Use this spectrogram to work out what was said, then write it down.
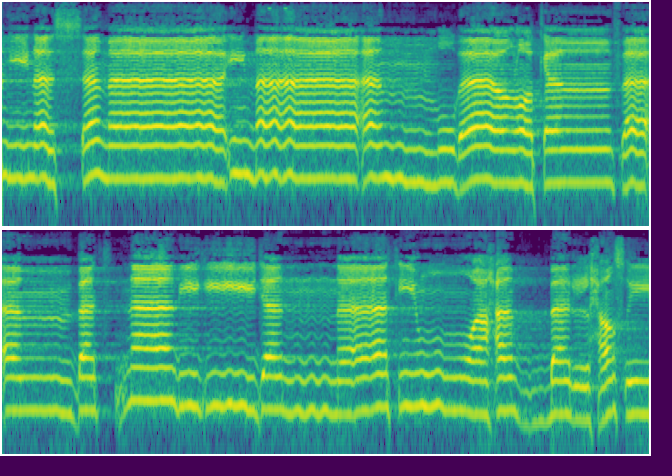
مِنَ السَّمَاءِ مَاءً مُّبَارَكًا فَأَنبَتْنَا بِهِ جَنَّاتٍ وَحَبَّ الْحَصِيدِ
